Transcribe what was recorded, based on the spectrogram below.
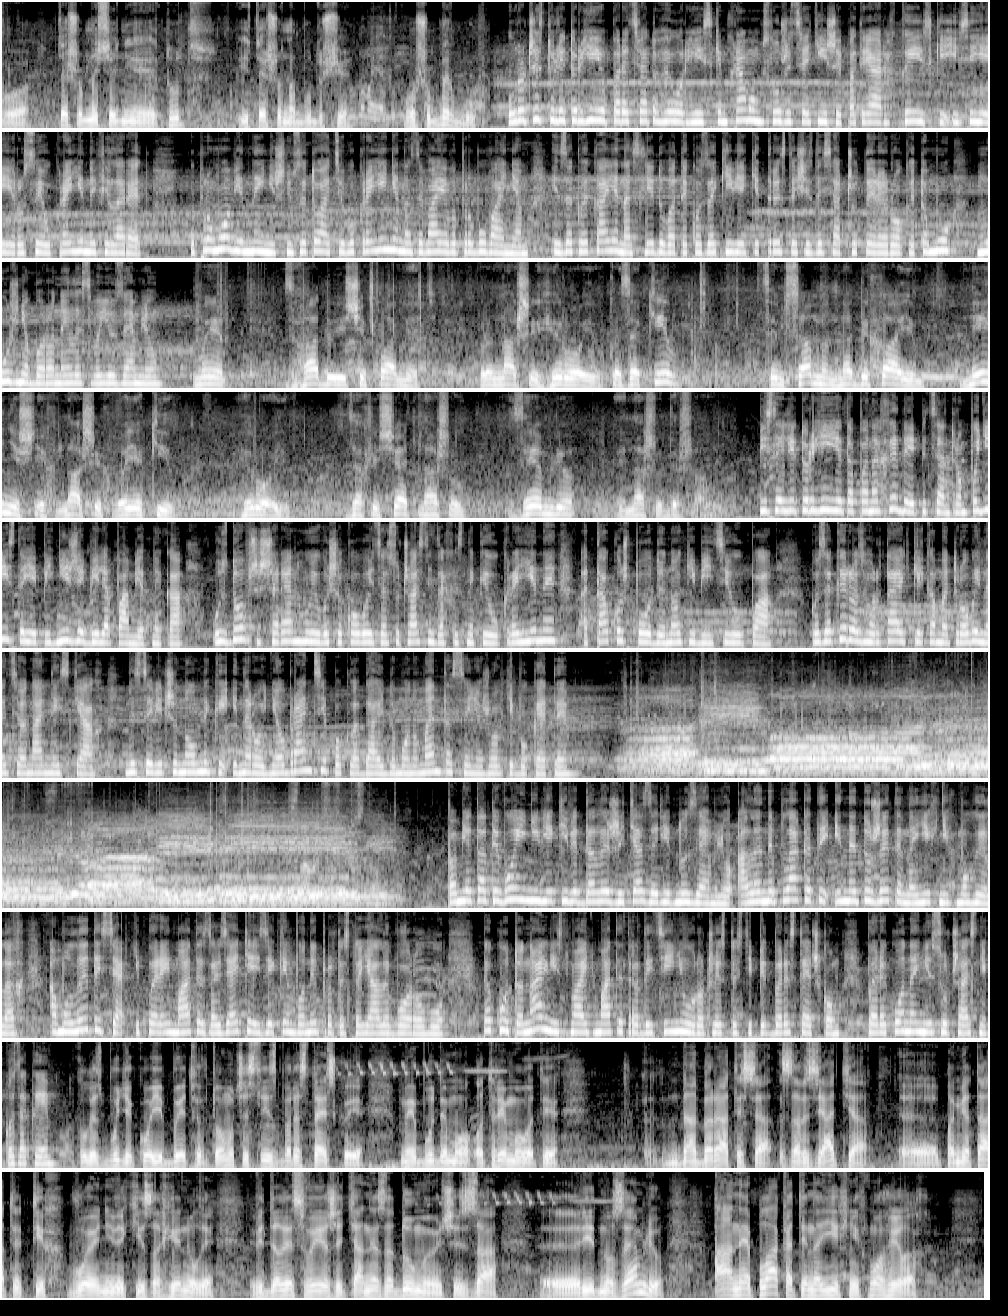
О, те, що ми сьогодні тут, і те, що на будуще, о, щоб мир був. Урочисту літургію перед Свято-Георгіївським храмом служить святійший патріарх Київський і всієї Руси України Філарет. У промові нинішню ситуацію в Україні називає випробуванням і закликає наслідувати козаків, які 364 роки тому мужньо боронили свою землю. Ми, згадуючи пам'ять про наших героїв, козаків, цим самим надихаємо нинішніх наших вояків, героїв, захищати нашу землю і нашу державу. Після літургії та панахиди епіцентром подій стає підніжжя біля пам'ятника. Уздовж шеренгою вишиковуються сучасні захисники України, а також поодинокі бійці УПА. Козаки розгортають кількаметровий національний стяг. Місцеві чиновники і народні обранці покладають до монумента синьо-жовті букети. Пам'ятати воїнів, які віддали життя за рідну землю, але не плакати і не тужити на їхніх могилах, а молитися і переймати завзяття, із яким вони протистояли ворогу. Таку тональність мають мати традиційні урочистості під Берестечком, переконані сучасні козаки. коли з будь-якої битви, в тому числі з Берестецької, ми будемо отримувати, набиратися завзяття, е, пам'ятати тих воїнів, які загинули, віддали своє життя, не задумуючись за е, рідну землю, а не плакати на їхніх могилах.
